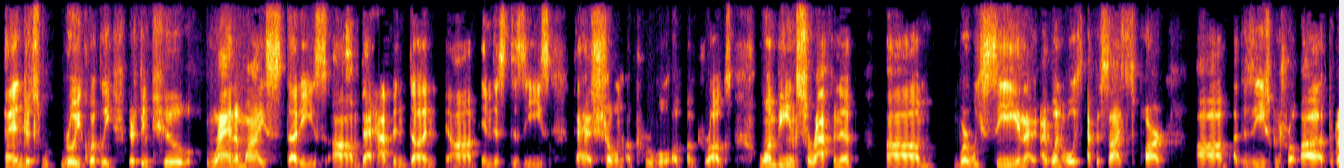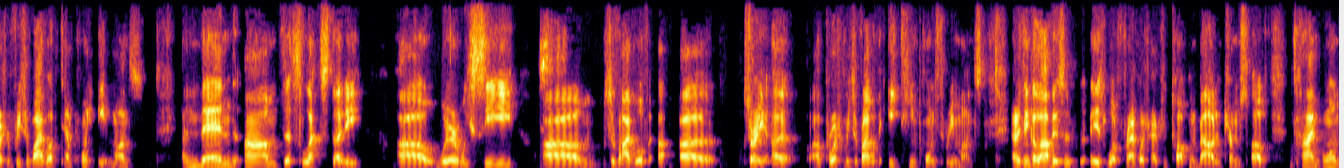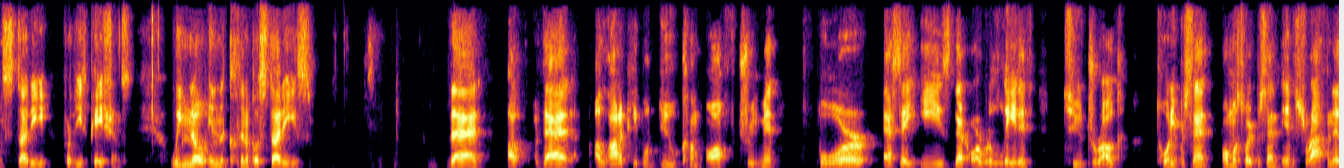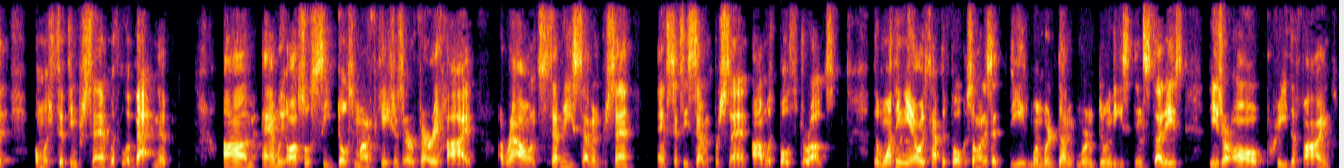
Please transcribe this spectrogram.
And just really quickly, there's been two randomized studies um, that have been done um, in this disease that has shown approval of, of drugs. One being sorafenib, um, where we see, and I, I want to always emphasize this part, um, a disease control uh, progression-free survival of 10.8 months, and then um, the select study uh, where we see um, survival of uh, uh sorry a progression-free survival of 18.3 months. And I think a lot of this is, is what Frank was actually talking about in terms of time on study for these patients. We know in the clinical studies that uh, that a lot of people do come off treatment for SAEs that are related to drug. 20%, almost 20% in sorafenib, almost 15% with lenvatinib. Um, and we also see dose modifications that are very high, around 77% and 67% um, with both drugs. The one thing you always have to focus on is that these, when we're done, we're doing these in studies, these are all predefined.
